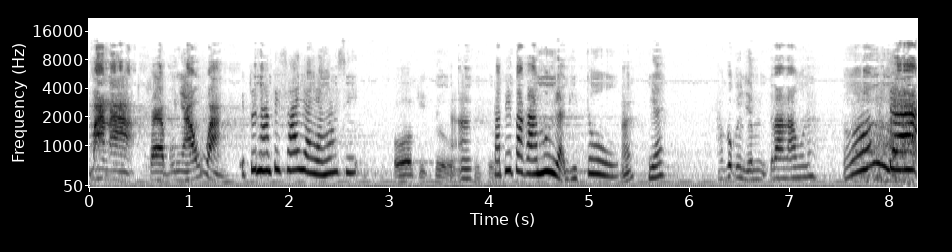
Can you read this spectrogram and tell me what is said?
mana saya punya uang. itu nanti saya yang ngasih. Oh gitu. Ah, gitu. Tapi Pak kamu nggak gitu, Hah? ya? Aku pinjam celanamu lah. Oh enggak.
